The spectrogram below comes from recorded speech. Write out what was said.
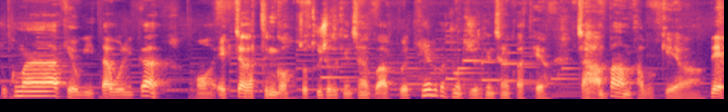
조그맣게 여기 있다 보니까 어, 액자 같은 거 저 두셔도 괜찮을 것 같고요. 테이블 같은 거 두셔도 괜찮을 것 같아요. 자, 안방 한번 가볼게요. 네,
